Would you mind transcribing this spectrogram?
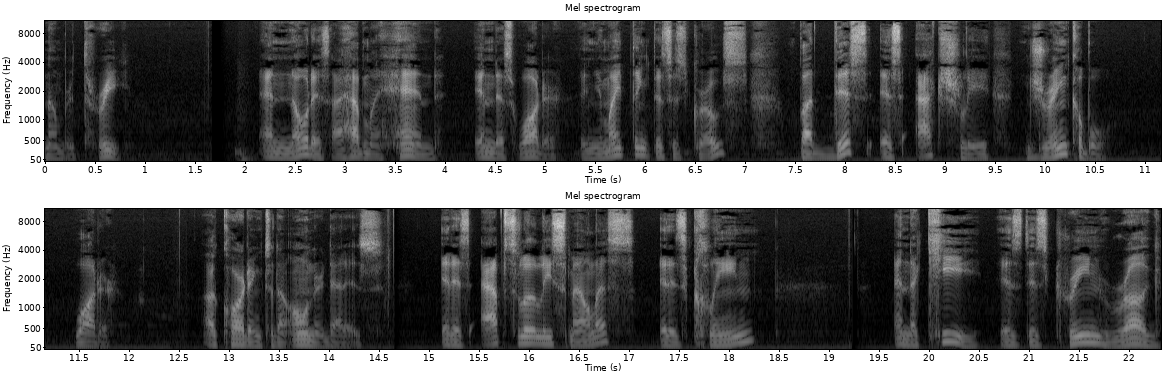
number three. And notice I have my hand in this water, and you might think this is gross, but this is actually drinkable water, according to the owner, that is. It is absolutely smellless, it is clean, and the key is this green rug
